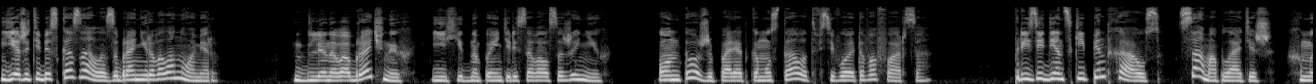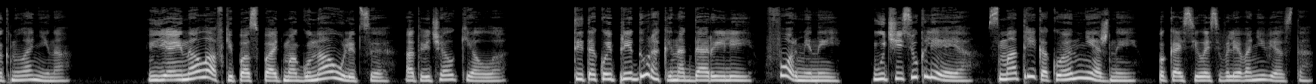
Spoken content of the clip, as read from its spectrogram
Я же тебе сказала, забронировала номер». «Для новобрачных?» — ехидно поинтересовался жених. Он тоже порядком устал от всего этого фарса. «Президентский пентхаус. Сам оплатишь», — хмыкнула Нина. «Я и на лавке поспать могу на улице», — отвечал Келла. «Ты такой придурок иногда, Рылий, форменный. «Учись у Клея. Смотри, какой он нежный», — покосилась влево невеста.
